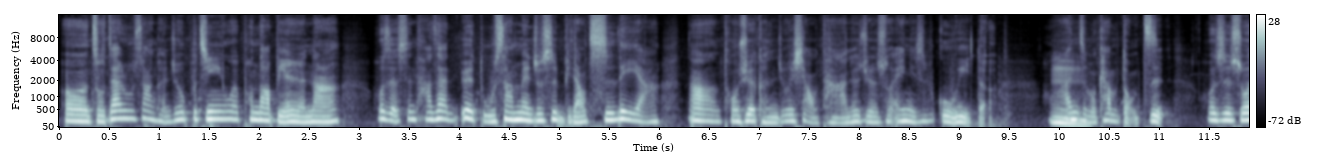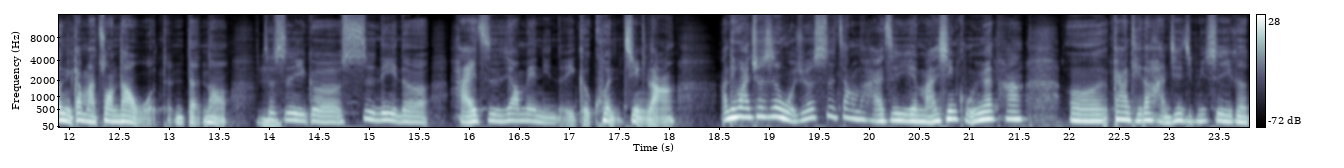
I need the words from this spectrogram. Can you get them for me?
呃，走在路上可能就不经意会碰到别人呐、啊，或者是他在阅读上面就是比较吃力啊，那同学可能就会笑他，就觉得说，哎、欸，你是不是故意的？啊，你怎么看不懂字？或者是说你干嘛撞到我？等等哦，这是一个视力的孩子要面临的一个困境啦。啊，另外就是我觉得视障的孩子也蛮辛苦，因为他，呃，刚才提到罕见疾病是一个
